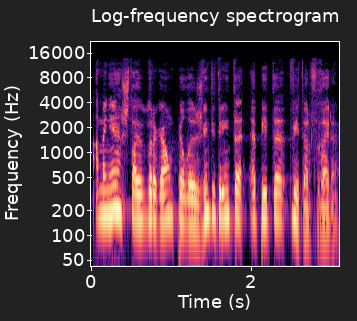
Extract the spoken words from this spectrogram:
Amanhã, Estádio do Dragão, pelas 20h30, apita Vítor Ferreira.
